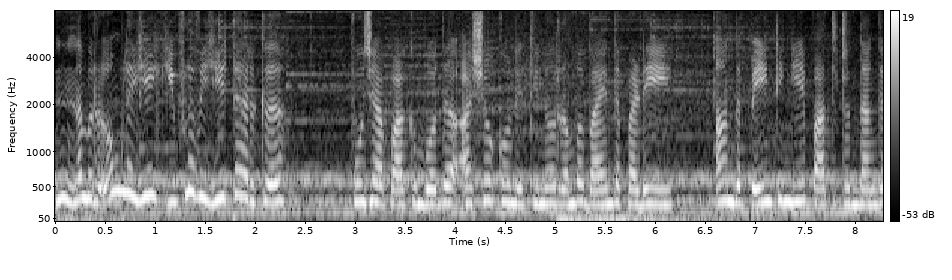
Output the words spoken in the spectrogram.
நம்ம ரூம்லயே இவ்வளவு ஹீட்டாக இருக்கு. பூஜா பார்க்கும்போது அசோக்கும் நித்தினும் ரொம்ப பயந்தபடி அந்த பெயிண்டிங்கையே பார்த்துட்டு இருந்தாங்க.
